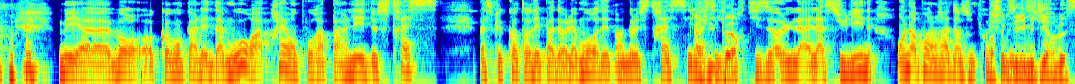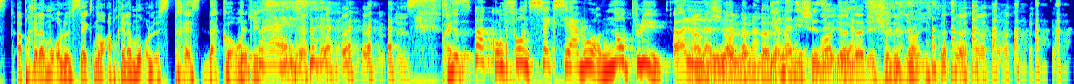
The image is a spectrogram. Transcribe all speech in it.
mais euh, bon, comme on parlait d'amour, après on pourra parler de stress, parce que quand on n'est pas dans l'amour, on est dans le stress. Et ah, là, c'est le cortisol, l'insuline. On en parlera dans une prochaine. Parce que vous allez me dire le, après l'amour, le sexe. Non, après l'amour, le stress. D'accord, ok. Le stress. Ne pas confondre sexe et amour non plus. Oh là, ah là, oh là, il y en a des choses à dire. Il y en a des choses à dire. Oui.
